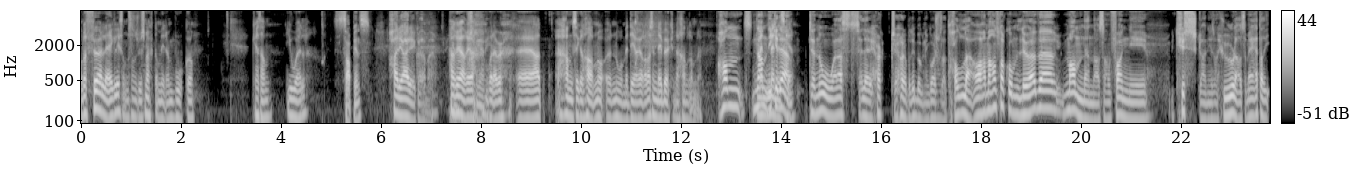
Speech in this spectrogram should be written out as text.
Og da føler jeg liksom, sånn som du snakket om i den boka Hva heter han? Joel? Sapiens. Harry-Ari, hva det er. Harry-Ari, ja. Whatever. Uh, at han sikkert har no noe med det å gjøre, da, siden de bøkene handler om det. Han nevner Men ikke det til nå. Jeg lest, eller hørte, jeg hører på lydboken i går, som sagt, halve. Og, men han snakker om løvemannen da, som han fant i, i Tyskland, i sånn hula, som er et av de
